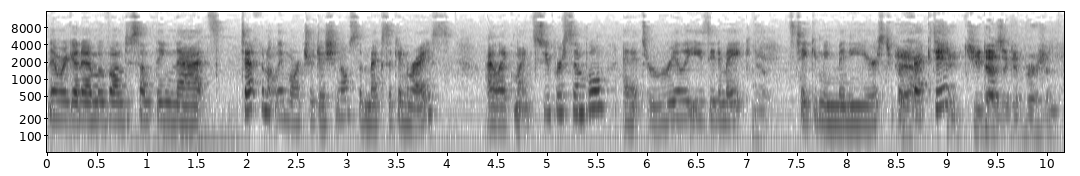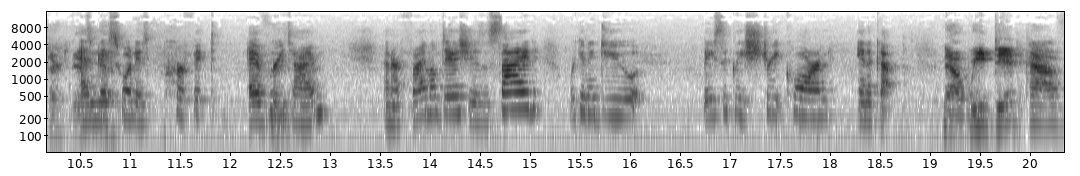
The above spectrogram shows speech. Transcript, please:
Then we're going to move on to something that's definitely more traditional, some Mexican rice. I like mine super simple and it's really easy to make. Yep. It's taken me many years to perfect yeah, it. She, she does a good version. It's and good. this one is perfect every hmm. time. And our final dish is a side. We're going to do basically street corn in a cup. Now we did have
